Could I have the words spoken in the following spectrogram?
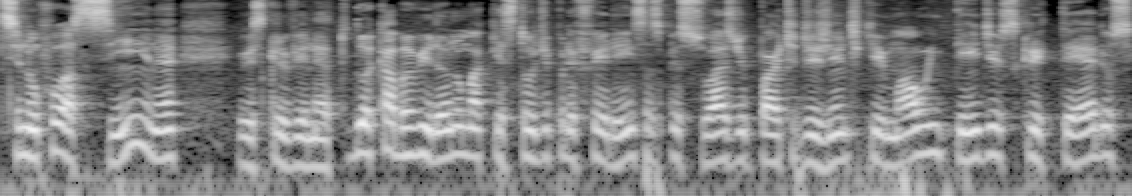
Se não for assim, né, eu escrevi, né, tudo acaba virando uma questão de preferências pessoais de parte de gente que mal entende os critérios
